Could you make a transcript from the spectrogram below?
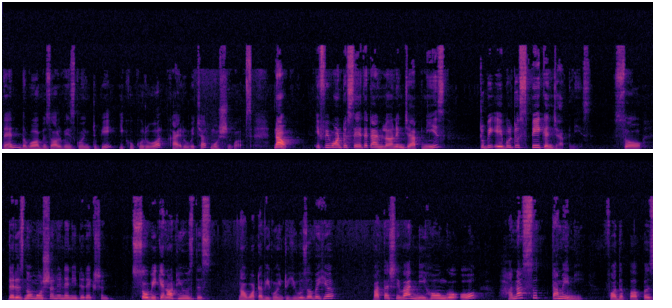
then the verb is always going to be ikukuru or kaeru which are motion verbs. Now, if we want to say that I am learning Japanese to be able to speak in Japanese. So, there is no motion in any direction. So, we cannot use this. Now, what are we going to use over here? Watashi wa nihongo o hanasu tame ni for the purpose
